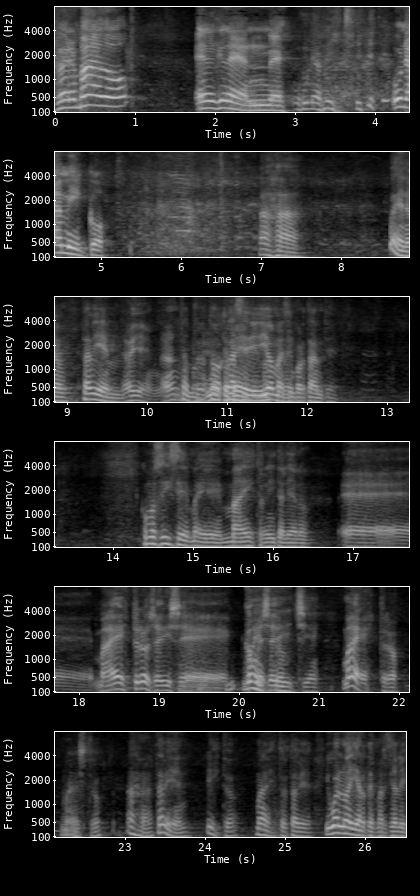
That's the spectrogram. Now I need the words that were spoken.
Fermado el grande, Una michi. un amigo. Ajá. Bueno, está bien. Está bien, ¿no? Estamos Toda molto clase de molto idioma es importante. ¿Cómo se dice eh, maestro en italiano? Eh, maestro se dice... ¿Cómo Maestro. se dice? Maestro. Maestro. Ajá, está bien. Listo. Maestro, está bien. Igual no hay artes marciales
